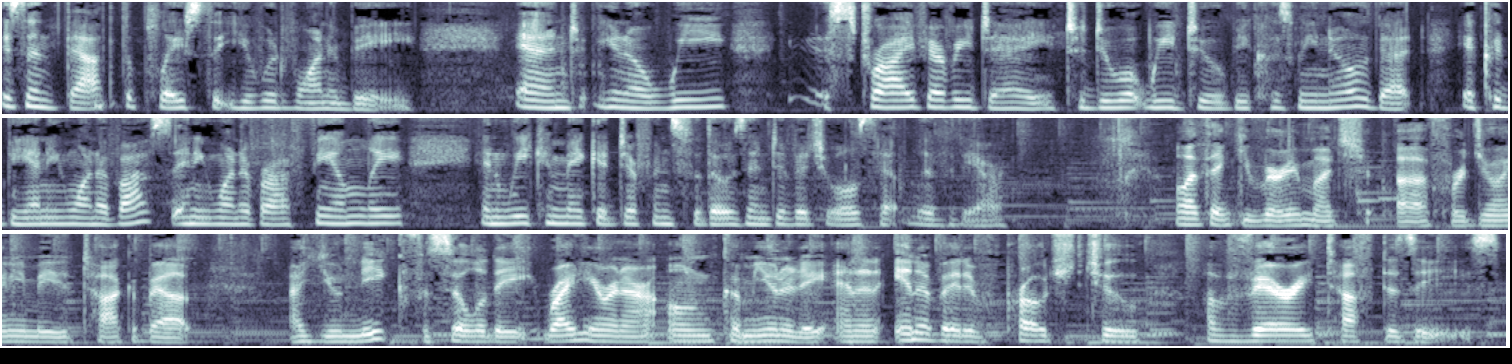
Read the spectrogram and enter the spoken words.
isn't that the place that you would want to be? And, you know, we strive every day to do what we do because we know that it could be any one of us, any one of our family, and we can make a difference for those individuals that live there. Well, I thank you very much uh, for joining me to talk about a unique facility right here in our own community and an innovative approach to a very tough disease.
